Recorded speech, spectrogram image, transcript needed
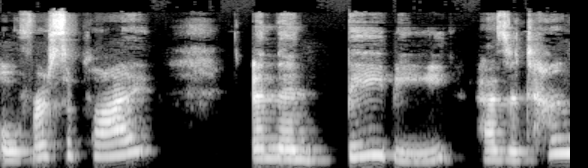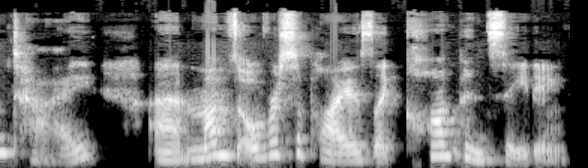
oversupply, and then baby has a tongue tie. Uh, mom's oversupply is like compensating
